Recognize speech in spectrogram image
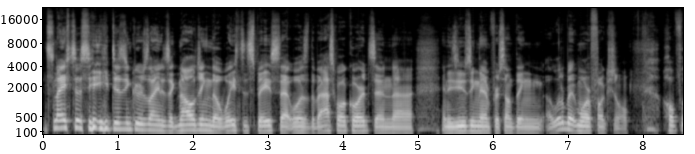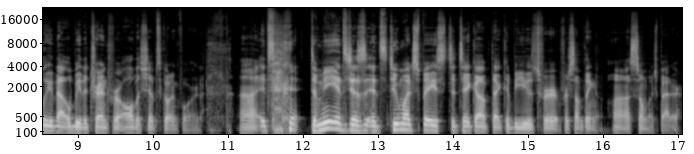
it's nice to see Disney Cruise Line is acknowledging the wasted space that was the basketball courts and uh, and is using them for something a little bit more functional. Hopefully that will be the trend for all the ships going forward. Uh, it's to me, it's just it's too much space to take up that could be used for for something so much better.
